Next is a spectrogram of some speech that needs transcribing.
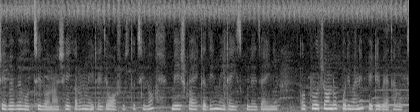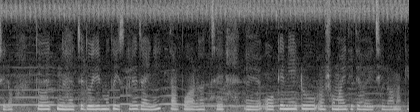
সেভাবে হচ্ছিল না। সেই কারণ মেয়েটাই যে অসুস্থ ছিল, বেশ কয়েকটা দিন মেয়েটা স্কুলে যায়নি। ওর প্রচণ্ড পরিমাণে পেটে ব্যথা হচ্ছিল। তো হচ্ছে দুই দিন মতো স্কুলে যায়নি। তারপর হচ্ছে ওকে নিয়ে একটু সময় দিতে হয়েছিল আমাকে।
